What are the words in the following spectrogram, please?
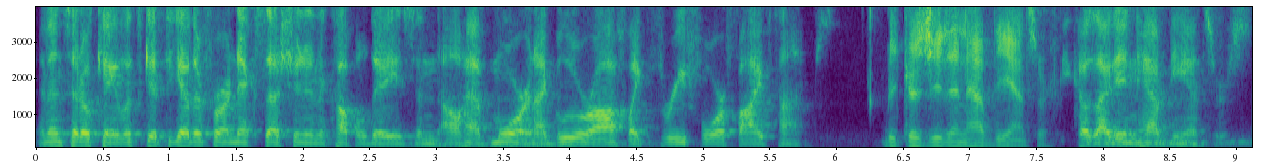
and then said okay let's get together for our next session in a couple days and i'll have more and i blew her off like three four five times because you didn't have the answer. Because I didn't have the answers.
